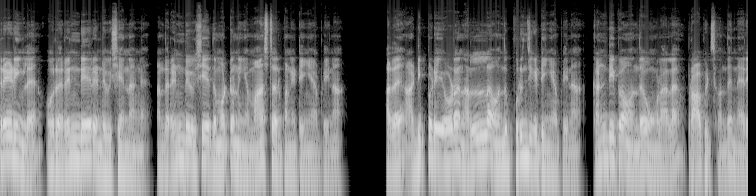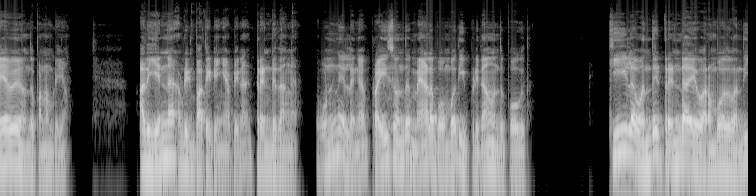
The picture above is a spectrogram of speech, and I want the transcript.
ட்ரேடிங்கில் ஒரு ரெண்டே ரெண்டு விஷயந்தாங்க. அந்த ரெண்டு விஷயத்தை மட்டும் நீங்கள் மாஸ்டர் பண்ணிட்டீங்க அப்படின்னா அதை அடிப்படையோடு நல்லா வந்து புரிஞ்சுக்கிட்டீங்க அப்படின்னா கண்டிப்பாக வந்து உங்களால் ப்ராஃபிட்ஸ் வந்து நிறையவே வந்து பண்ண முடியும். அது என்ன அப்படின்னு பார்த்துக்கிட்டீங்க அப்படின்னா ட்ரெண்டு தாங்க. ஒன்றும் இல்லைங்க ப்ரைஸ் வந்து மேலே போகும்போது இப்படி தான் வந்து போகுது. கீழே வந்து ட்ரெண்டாகி வரும்போது வந்து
